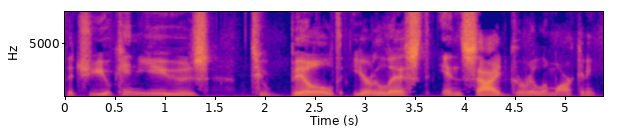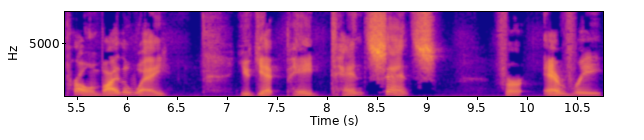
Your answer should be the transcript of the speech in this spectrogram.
that you can use to build your list inside Gorilla Marketing Pro. And by the way, you get paid 10 cents for every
